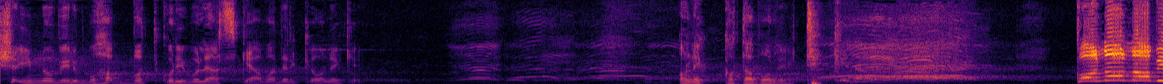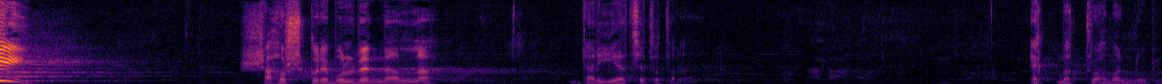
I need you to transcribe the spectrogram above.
সেই নবীর মোহাব্বত করি বলে আজকে আমাদেরকে অনেকে অনেক কথা বলে, ঠিক কোন নবী সাহস করে বলবেন না, আল্লাহ দাঁড়িয়ে আছে তো তারা। একমাত্র আমার নবী।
